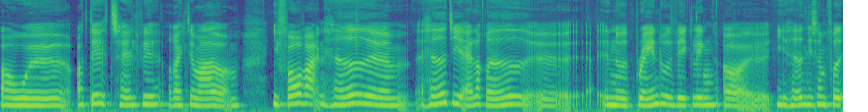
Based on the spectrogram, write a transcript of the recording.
Og, øh, og det talte vi rigtig meget om. I forvejen havde, øh, havde de allerede øh, noget brandudvikling, og øh, I havde ligesom fået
